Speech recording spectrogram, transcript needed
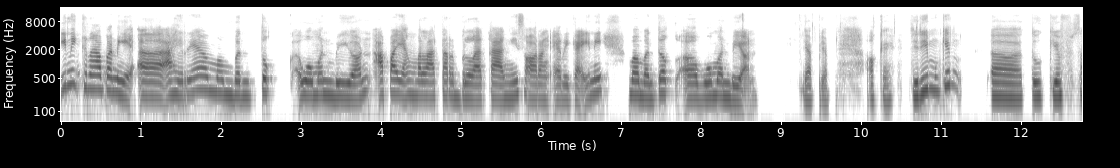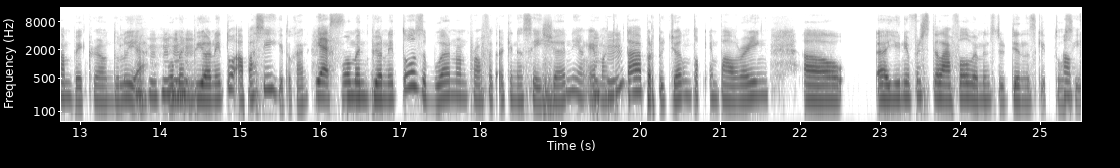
ini kenapa nih uh, akhirnya membentuk Woman Beyond? Apa yang melatar belakangi seorang Erika ini membentuk uh, Woman Beyond? Yap, yap. Oke. Okay. Jadi mungkin uh, to give some background dulu ya. Mm-hmm, Women mm-hmm. Beyond itu apa sih gitu kan? Yes. Women Beyond itu sebuah non-profit organization yang emang mm-hmm. kita bertujuan untuk empowering uh, uh, university level women students gitu okay. sih.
